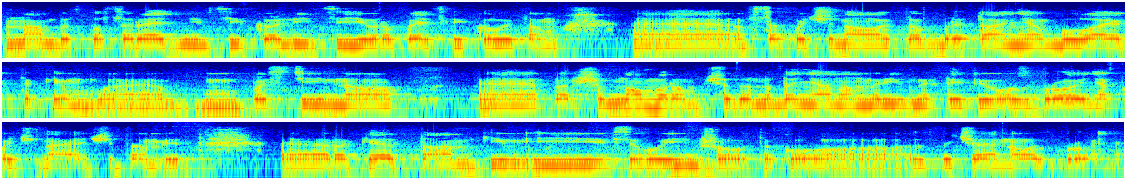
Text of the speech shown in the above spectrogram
нам безпосередньо в цій коаліції європейській, коли там е, все починалося. Британія була як таким е, постійно. Е, Першим номером щодо надання нам різних типів озброєння, починаючи там від е, ракет, танків і всього іншого такого е, звичайного озброєння.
